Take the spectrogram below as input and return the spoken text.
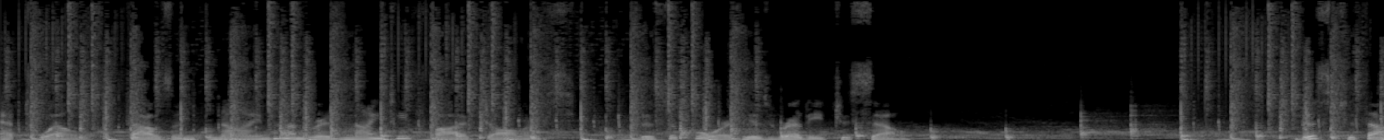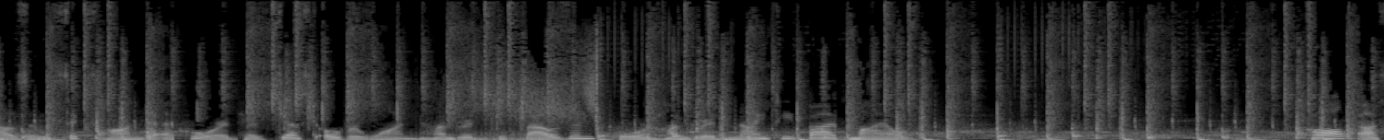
at $12,995, this Accord is ready to sell. This 2006 Honda Accord has just over 102,495 miles. Call us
